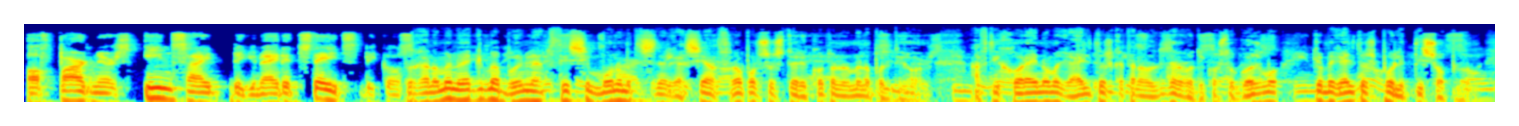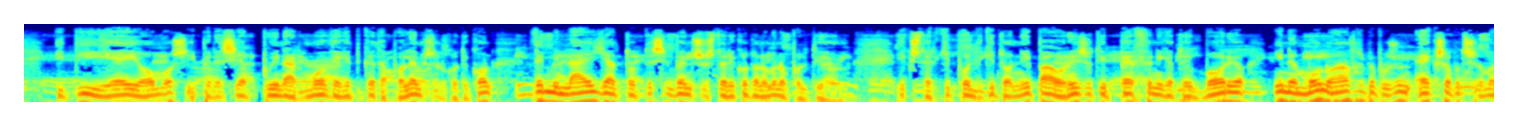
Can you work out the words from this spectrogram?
of partners inside the United States because το οργανωμένο έγκλημα μπορεί να ανθίσει μόνο με τη συνεργασία ανθρώπων στο εσωτερικό των ΗΠΑ. Αυτή η χώρα είναι ο μεγαλύτερος καταναλωτής ναρκωτικών στον κόσμο και ο μεγαλύτερος πολιτής όπλων. Η DEA όμως, η υπηρεσία που είναι αρμόδια για την καταπολέμηση των ναρκωτικών, δεν μιλάει για το τι συμβαίνει στο εσωτερικό των ΗΠΑ. Η εξωτερική πολιτική των ΗΠΑ ορίζει ότι υπεύθυνοι για το εμπόριο είναι μόνο άνθρωποι που ζουν έξω από τις ΗΠΑ.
